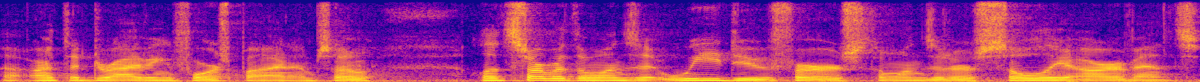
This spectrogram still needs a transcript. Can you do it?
uh, aren't the driving force behind them. So let's start with the ones that we do first, the ones that are solely our events.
